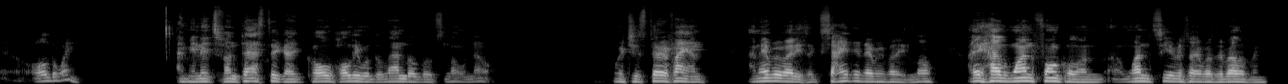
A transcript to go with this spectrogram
uh, all the way. I mean, it's fantastic. I call Hollywood the land of the slow no, which is terrifying, and everybody's excited. Everybody love. I had one phone call on uh, one series I was developing,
